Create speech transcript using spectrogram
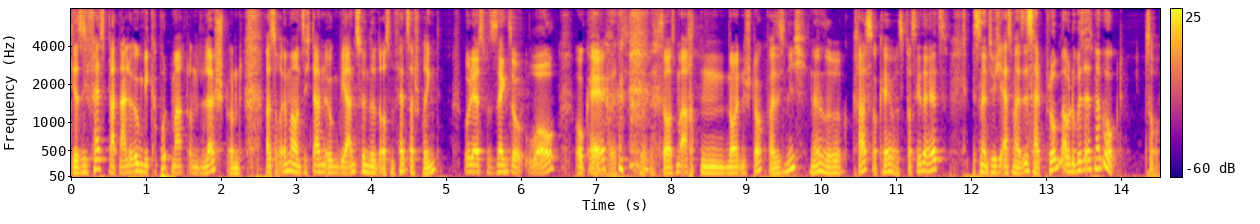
dass die Festplatten alle irgendwie kaputt macht und löscht und was auch immer und sich dann irgendwie anzündet und aus dem Fenster springt. Wo der erstmal denkt so, wow, okay. so aus dem achten, neunten Stock, weiß ich nicht, ne, so krass, okay, was passiert da jetzt? Bist natürlich erstmal, es ist halt plump, aber du bist erstmal guckt. So.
